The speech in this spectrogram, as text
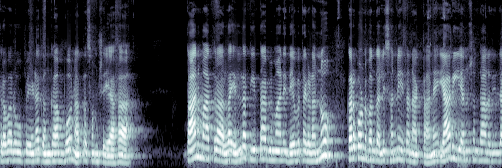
ದ್ರವರೂಪೇಣ ಗಂಗಾಂಬೋ ನಾಥ ಸಂಶಯ. ತಾನು ಮಾತ್ರ ಅಲ್ಲ, ಎಲ್ಲ ತೀರ್ಥಾಭಿಮಾನಿ ದೇವತೆಗಳನ್ನು ಕರ್ಕೊಂಡು ಬಂದು ಅಲ್ಲಿ ಸನ್ನಿಹಿತನಾಗ್ತಾನೆ. ಯಾರು ಈ ಅನುಸಂಧಾನದಿಂದ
